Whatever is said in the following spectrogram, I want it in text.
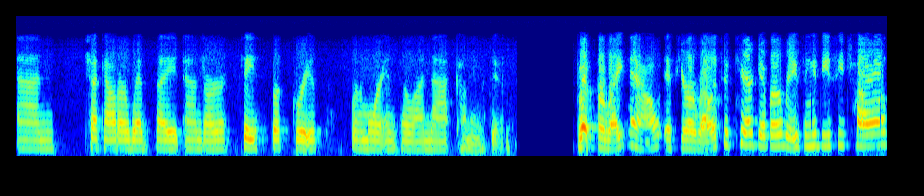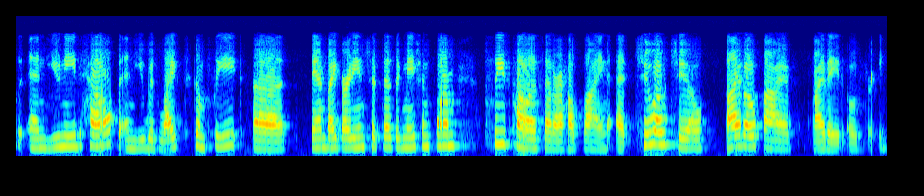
and check out our website and our Facebook group for more info on that coming soon. But for right now, if you're a relative caregiver raising a DC child and you need help and you would like to complete a standby guardianship designation form, please call us at our helpline at 202 505 5803.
